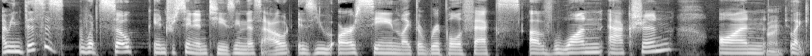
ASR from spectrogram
I mean, this is what's so interesting in teasing this out is you are seeing like the ripple effects of one action on right. like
